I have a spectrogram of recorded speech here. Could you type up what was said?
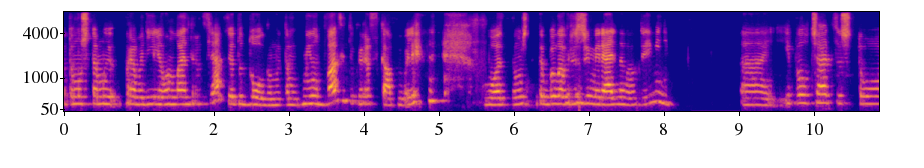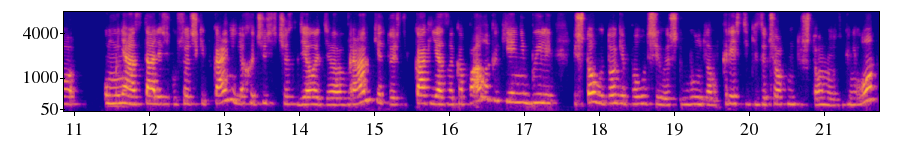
потому что мы проводили онлайн-трансляцию, это долго, мы там минут 20 только раскапывали, вот, потому что это было в режиме реального времени. А, и получается, что у меня остались кусочки ткани, я хочу сейчас сделать э, в рамке, то есть как я закопала, какие они были, и что в итоге получилось, что будут там крестики зачеркнуты, что оно сгнило,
